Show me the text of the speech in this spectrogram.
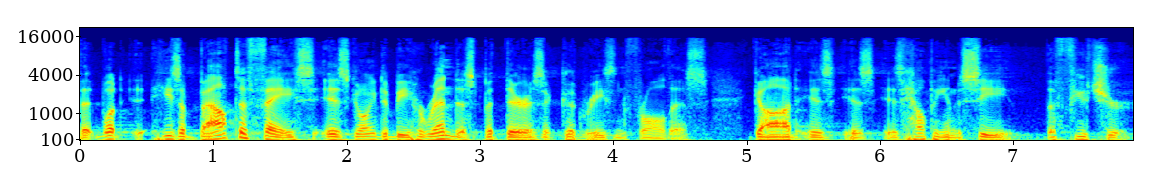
that what he's about to face is going to be horrendous, but there is a good reason for all this. God is, is, is helping him to see the future.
